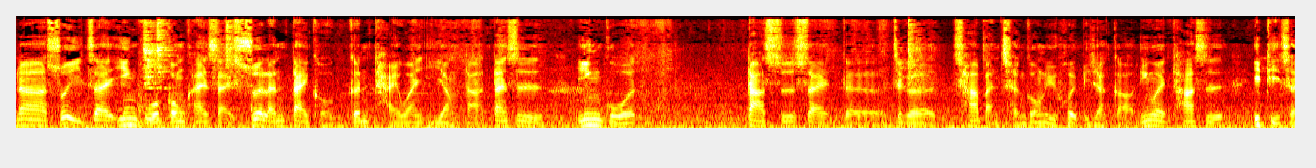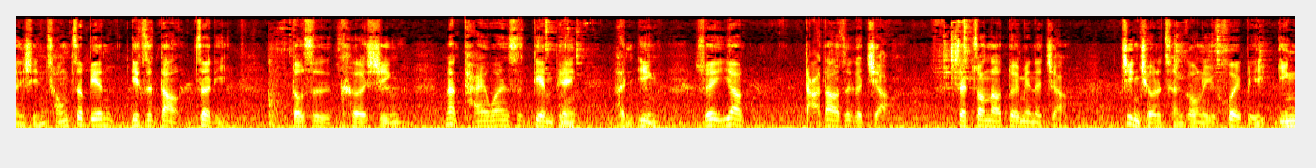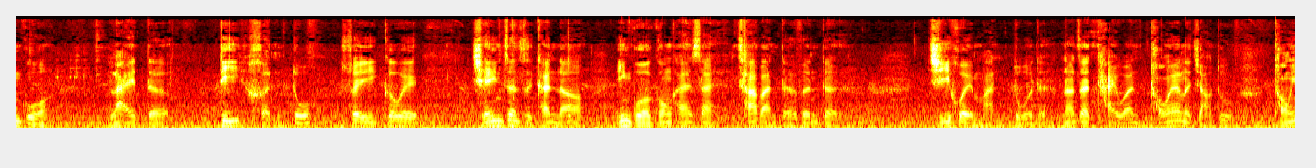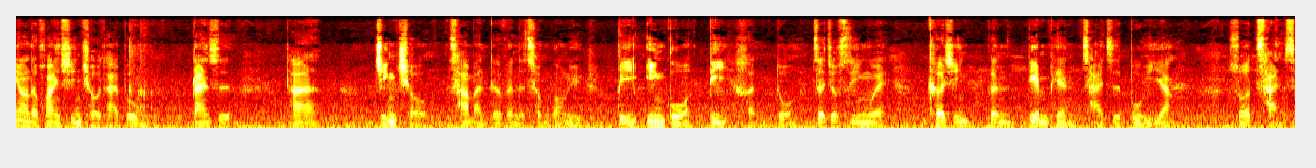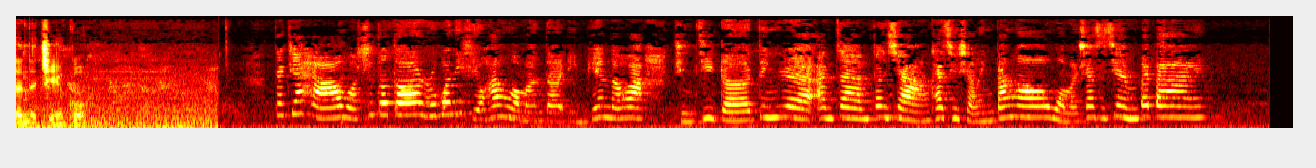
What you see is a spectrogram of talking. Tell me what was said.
那所以在英国公开赛，虽然袋口跟台湾一样大，但是英国大师赛的这个插板成功率会比较高，因为它是一体成型，从这边一直到这里都是颗星。那台湾是垫片很硬，所以要打到这个角，再撞到对面的角。进球的成功率会比英国来的低很多。所以各位前一阵子看到英国公开赛插板得分的机会蛮多的。那在台湾同样的角度，同样的换新球台布，但是他进球插板得分的成功率比英国低很多。这就是因为颗星跟垫片材质不一样所产生的结果。大家好，我是多多。如果你喜欢我们的影片的话，请记得订阅、按赞、分享、开启小铃铛哦。我们下次见，拜拜。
